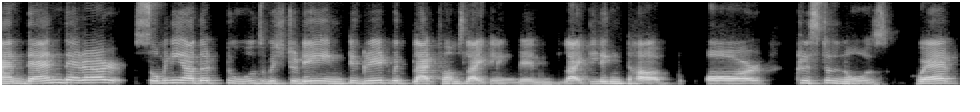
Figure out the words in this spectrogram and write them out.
And then there are so many other tools which today integrate with platforms like LinkedIn, like LinkedHub or Crystal Knows, where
